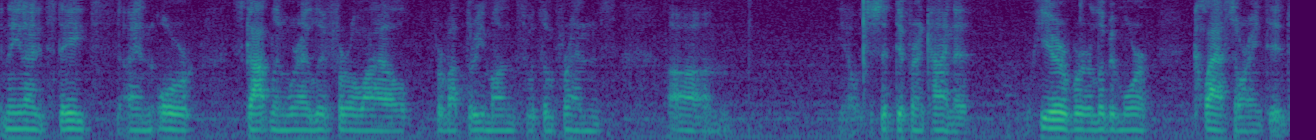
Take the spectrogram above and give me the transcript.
in the United States and or Scotland where I lived for a while for about three months with some friends. Um, know, just a different kind of. Here we're a little bit more class oriented.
